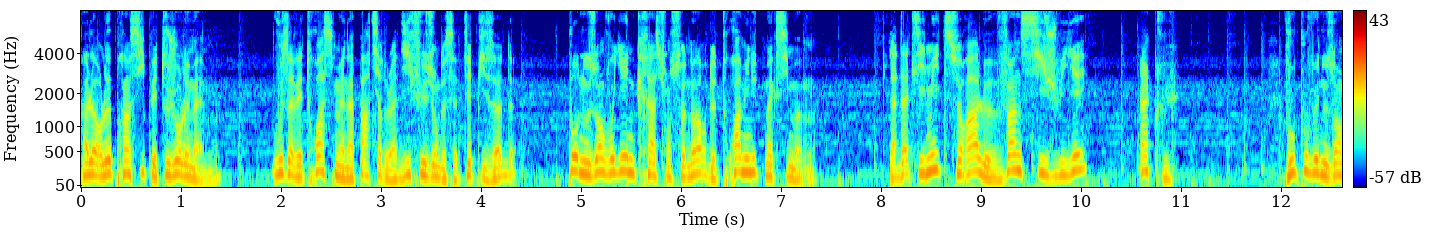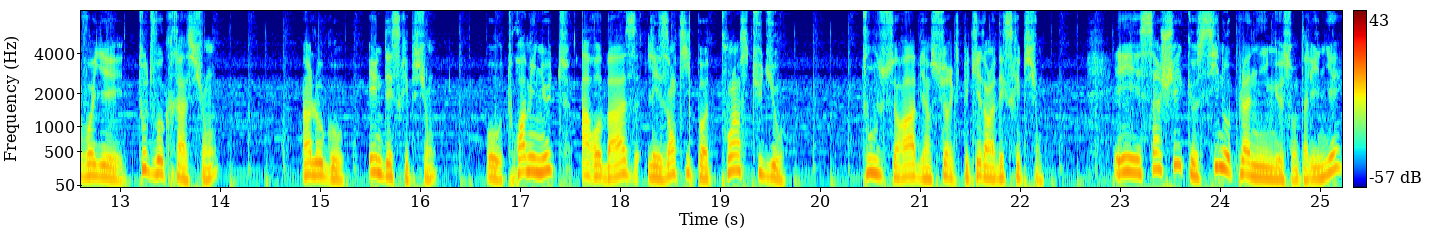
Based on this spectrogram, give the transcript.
Alors le principe est toujours le même. Vous avez trois semaines à partir de la diffusion de cet épisode pour nous envoyer une création sonore de 3 minutes maximum. La date limite sera le 26 juillet inclus. Vous pouvez nous envoyer toutes vos créations un logo et une description au 3 minutes lesantipodes.studio. Tout sera bien sûr expliqué dans la description. Et sachez que si nos plannings sont alignés,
